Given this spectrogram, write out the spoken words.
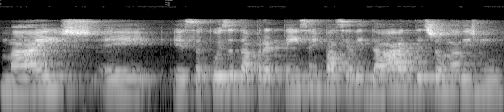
mas é, essa coisa da pretensa imparcialidade, desse jornalismo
